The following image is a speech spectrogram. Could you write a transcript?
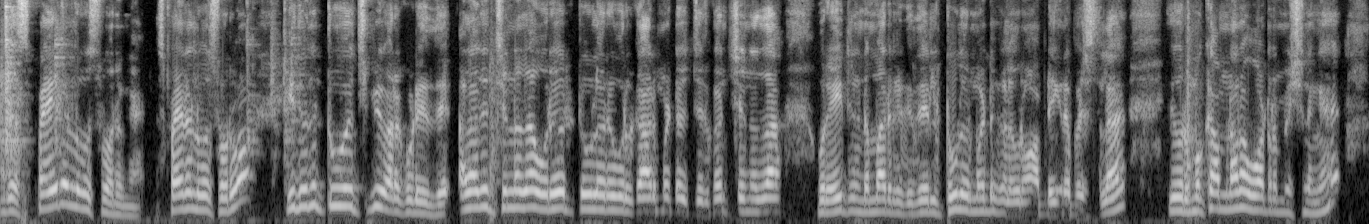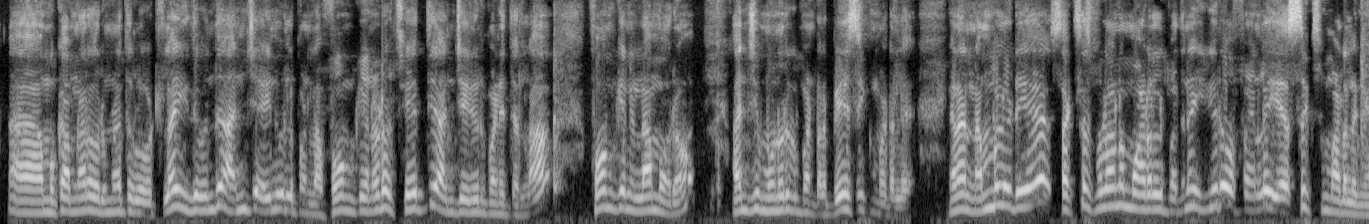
இந்த ஸ்பைரல் ஓஸ் வருங்க. ஸ்பைரல் ஓஸ் வரும். இது வந்து டூ ஹெச்பி வரக்கூடியது. அதாவது சின்னதாக ஒரே ஒரு டூலர் ஒரு கார் மட்டும் வச்சுருக்கோம். சின்னதாக ஒரு எயிட் ரெண்டு மாதிரி இருக்குது. இல்லை டூலர் மட்டும் கழுவுறோம் அப்படிங்கிற பட்சத்தில் இது ஒரு முக்கால் மணி நேரம் ஓட்டுற மிஷினுங்க முக்கால் மணி நேரம் ஒரு மணி ஓட்டலாம். இது வந்து அஞ்சு ஐநூறு பண்ணலாம். ஃபோம் கேனோட சேர்த்து அஞ்சு ஐநூறு பண்ணி தரலாம். ஃபோம் கேன் இல்லாமல் வரும். அஞ்சு முந்நூறுக்கு பண்ணுற பேசிக் மாடல் ஏன்னா நம்மளுடைய சக்ஸஸ்ஃபுல்லான மாடல் பார்த்தீங்கன்னா ஹீரோ ஃபைனில் எஸ் சிக்ஸ் மாடலுங்க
